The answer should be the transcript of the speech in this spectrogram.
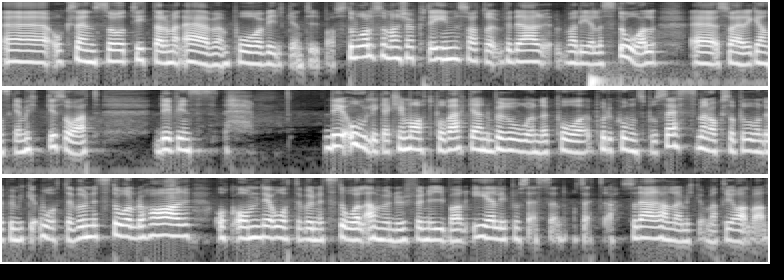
Eh, och sen så tittade man även på vilken typ av stål som man köpte in. Så att, för där, vad det gäller stål, eh, så är det ganska mycket så att det finns det är olika klimatpåverkan beroende på produktionsprocess men också beroende på hur mycket återvunnet stål du har och om det är återvunnet stål använder du förnybar el i processen etc. Så där handlar det mycket om materialval.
